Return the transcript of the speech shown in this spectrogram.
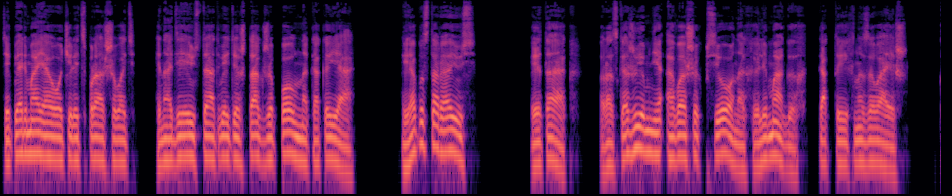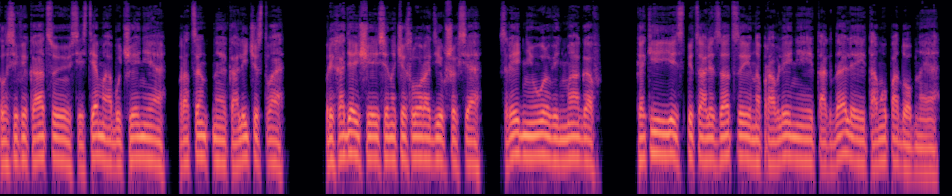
теперь моя очередь спрашивать, и надеюсь, ты ответишь так же полно, как и я. Я постараюсь. Итак, расскажи мне о ваших псионах или магах, как ты их называешь. Классификацию, системы обучения, процентное количество, приходящееся на число родившихся, средний уровень магов, какие есть специализации, направления и так далее и тому подобное.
